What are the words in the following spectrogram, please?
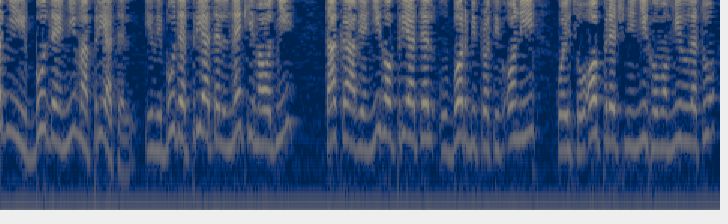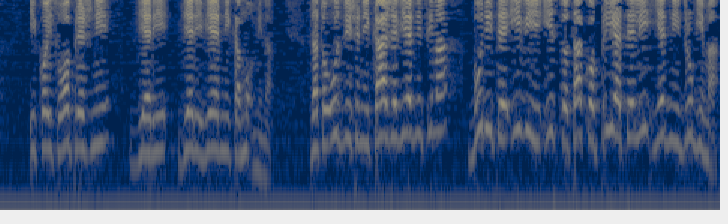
od njih bude njima prijatelj ili bude prijatelj nekima od njih, takav je njihov prijatelj u borbi protiv onih koji su oprečni njihovom milletu i koji su oprečni vjeri, vjeri vjernika mu'mina. Zato uzvišeni kaže vjernicima, budite i vi isto tako prijatelji jedni drugima,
